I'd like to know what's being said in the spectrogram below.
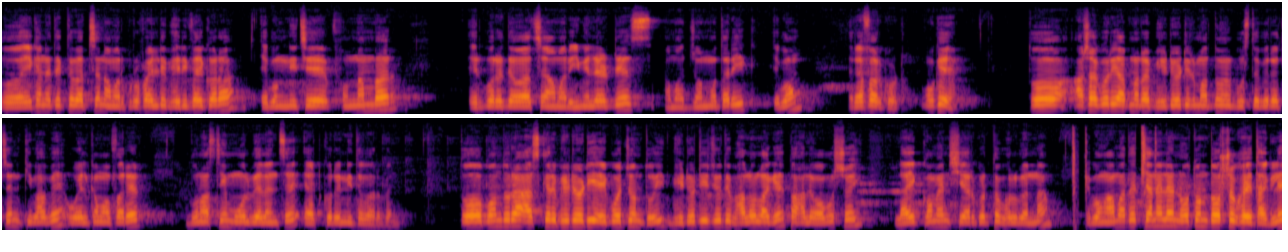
তো এখানে দেখতে পাচ্ছেন আমার প্রোফাইলটি ভেরিফাই করা এবং নিচে ফোন নাম্বার এরপরে দেওয়া আছে আমার ইমেল অ্যাড্রেস আমার জন্ম তারিখ এবং রেফার কোড ওকে তো আশা করি আপনারা ভিডিওটির মাধ্যমে বুঝতে পেরেছেন কীভাবে ওয়েলকাম অফারের বোনাসটি মূল ব্যালেন্সে অ্যাড করে নিতে পারবেন। তো বন্ধুরা, আজকের ভিডিওটি এই পর্যন্তই। ভিডিওটি যদি ভালো লাগে, তাহলে অবশ্যই লাইক, কমেন্ট, শেয়ার করতে ভুলবেন না। এবং আমাদের চ্যানেলে নতুন দর্শক হয়ে থাকলে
